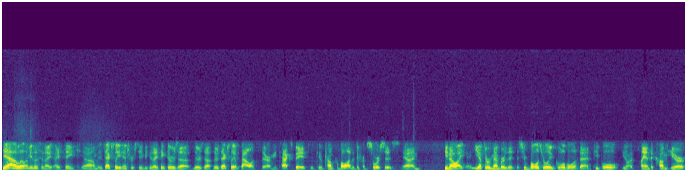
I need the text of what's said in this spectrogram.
Yeah, well, I mean, listen, I, I think um, it's actually interesting because I think there's a there's a there's actually a balance there. I mean, tax base can come from a lot of different sources, and you know, I, you have to remember that the Super Bowl is really a global event. People, you know, have planned to come here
